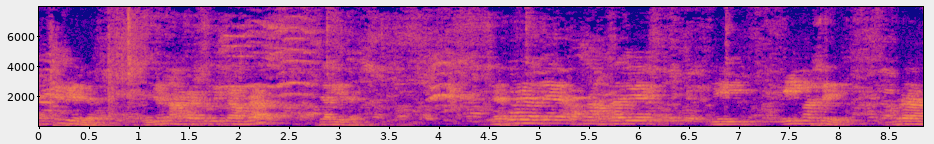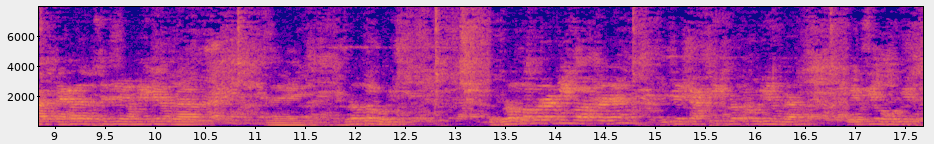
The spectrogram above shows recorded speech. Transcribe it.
মুক্তি পেয়ে যাবে। এই জন্য আকাশ প্রদীপটা আমরা জ্বালিয়ে রাখি। এরপরে যে আপনার, আমরা যে এই এই মাসে আমরা দেখা যাচ্ছে যে অনেকে আমরা ব্রত করি। তো ব্রত করা কি ফল জানেন? যে কার্তিক ব্রত করি আমরা কেউ কেউ হবিষ্য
